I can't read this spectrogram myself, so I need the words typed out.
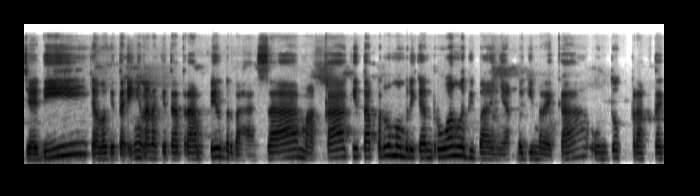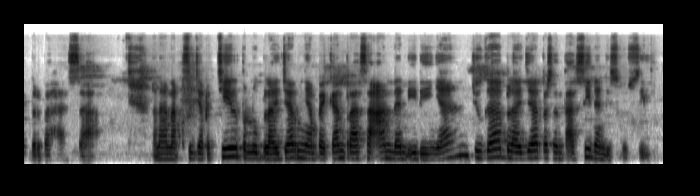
Jadi, kalau kita ingin anak kita terampil berbahasa, maka kita perlu memberikan ruang lebih banyak bagi mereka untuk praktek berbahasa. Anak-anak sejak kecil perlu belajar menyampaikan perasaan dan idenya, juga belajar presentasi dan diskusi.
